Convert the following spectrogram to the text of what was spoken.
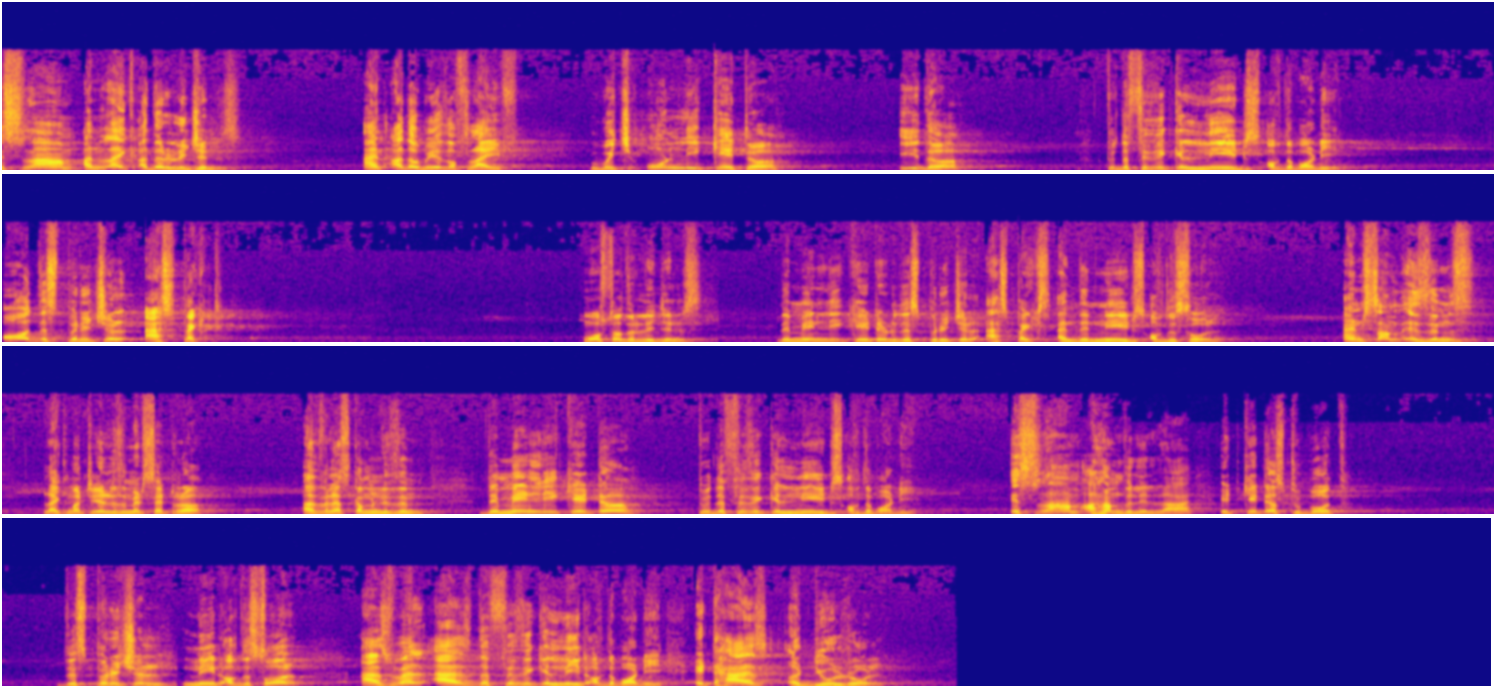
Islam, unlike other religions and other ways of life, which only cater either to the physical needs of the body or the spiritual aspect. Most of the religions, they mainly cater to the spiritual aspects and the needs of the soul. And some isms, like materialism, etc., as well as communism, they mainly cater to the physical needs of the body. Islam, alhamdulillah, it caters to both the spiritual need of the soul as well as the physical need of the body. It has a dual role.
